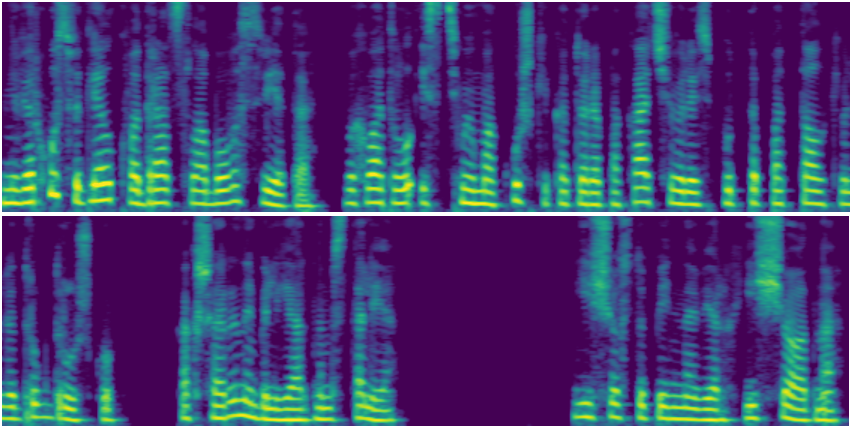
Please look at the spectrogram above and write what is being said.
Наверху светлел квадрат слабого света, выхватывал из тьмы макушки, которые покачивались, будто подталкивали друг дружку, как шары на бильярдном столе. Еще ступень наверх, еще одна.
